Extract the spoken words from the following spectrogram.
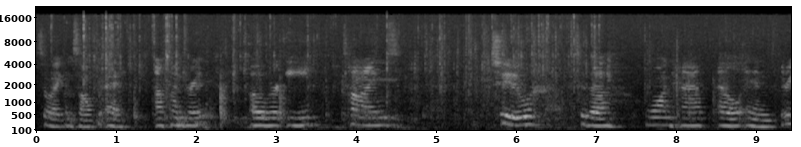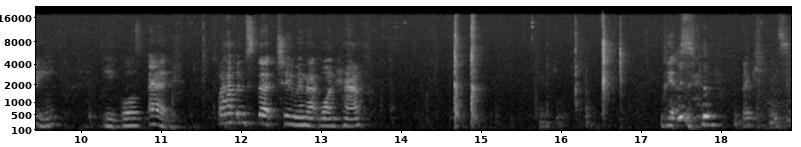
so I can solve for A. A hundred over E times two to the one half L N three equals A. What happens to that two in that one half? Yes, they cancel,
